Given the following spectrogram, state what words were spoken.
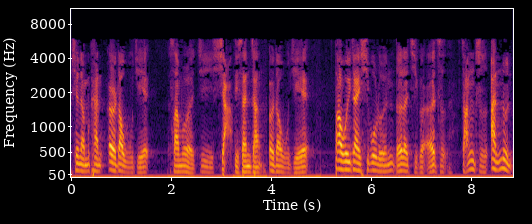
现在我们看二到五节，《撒母耳记下》第三章二到五节。大卫在希伯伦得了几个儿子，长子暗论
